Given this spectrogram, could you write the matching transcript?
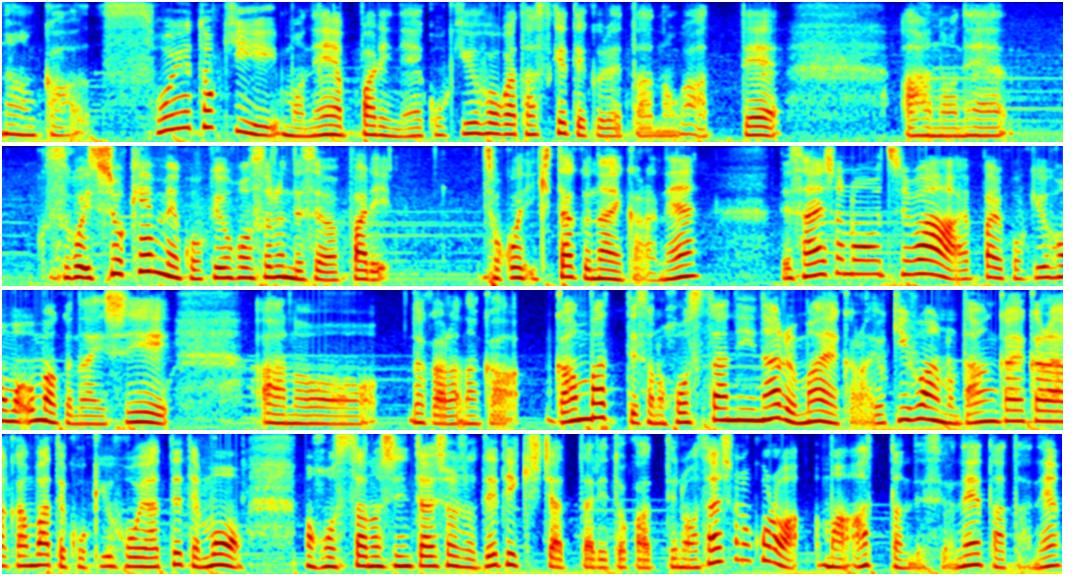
なんかそういう時もねやっぱりね呼吸法が助けてくれたのがあってあのねすごい一生懸命呼吸法するんですよやっぱりそこに行きたくないからね。で最初のうちはやっぱり呼吸法もうまくないしあのだからなんか頑張ってその発作になる前から予期不安の段階から頑張って呼吸法をやってても、まあ、発作の身体症状出てきちゃったりとかっていうのは最初の頃はまああったんですよねただね。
